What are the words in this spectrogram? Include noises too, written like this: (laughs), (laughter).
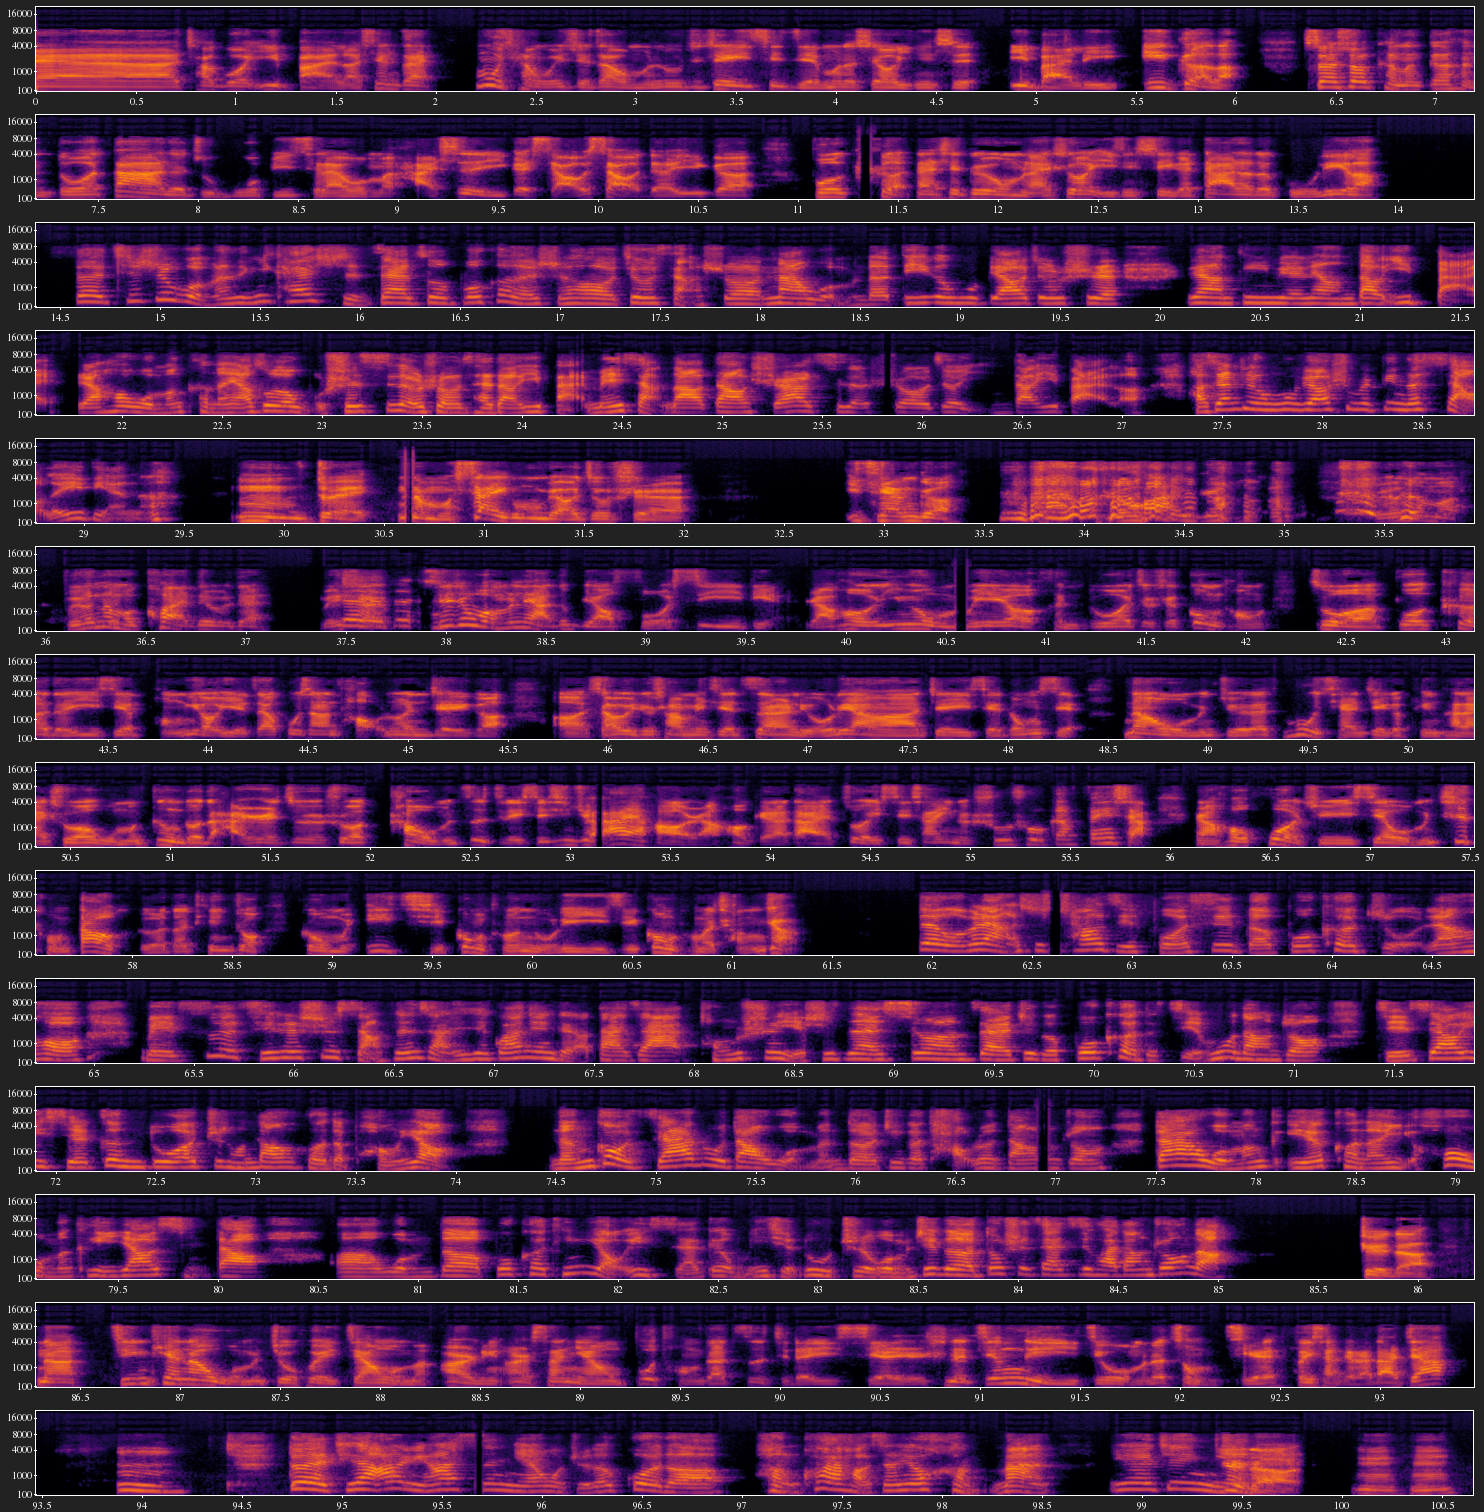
超过一百了。现在目前为止，在我们录制这一期节目的时候，已经是一百零一个了。虽然说可能跟很多大的主播比起来，我们还是一个小小的一个播客，但是对于我们来说，已经是一个大大的鼓励了。对，其实我们一开始在做播客的时候就想说，那我们的第一个目标就是让订阅量到一百，然后我们可能要做到五十期的时候才到一百，没想到到十二期的时候就已经到一百了。好像这个目标是不是定的小了一点呢？嗯，对。那么下一个目标就是一千个、(laughs) 一万个，不用那么不用那么快，对不对？没事。其实我们俩都比较佛系一点，然后因为我们也有很多就是共同做播客的一些朋友，也在互相讨论这个呃小宇宙上面一些自然流量啊这一些东西。那我们觉得目前这个平台来说，我们更多的还是就是说靠我们自己的一些兴趣爱好，然后给到大家做一些相应的输出跟分享，然后获取一些我们志同道合的听众，跟我们一起共同努力以及共同的成长。对我们两个是超级佛系的播客主，然后每次其实是想分享一些观点给到大家，同时也是在希望在这个播客的节目当中结交一些更多志同道合的朋友，能够加入到我们的这个讨论当中。当然，我们也可能以后我们可以邀请到呃我们的播客听友一起来跟我们一起录制，我们这个都是在计划当中的。是的，那今天呢，我们就会将我们二零二三年我们不同的自己的一些人生的经历以及我们的总结分享给了大家。嗯，对，提到二零二四年，我觉得过得很快，好像又很慢，因为这一年是的，嗯哼，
